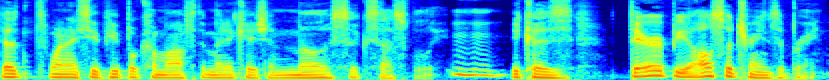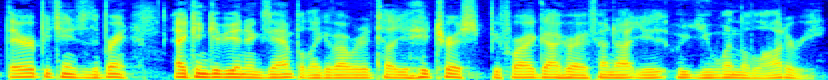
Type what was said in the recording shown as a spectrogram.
that's when I see people come off the medication most successfully mm-hmm. because therapy also trains the brain. Therapy changes the brain. I can give you an example. Like if I were to tell you, "Hey Trish, before I got here, I found out you you won the lottery,"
